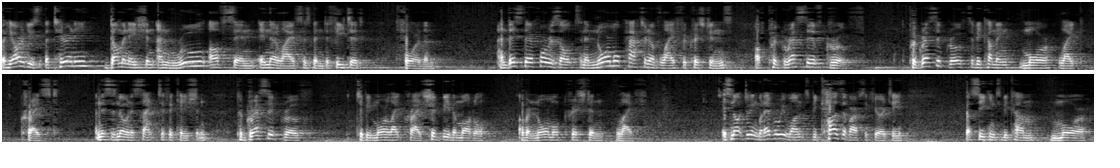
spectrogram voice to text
But he argues that the tyranny, domination, and rule of sin in their lives has been defeated for them. And this therefore results in a normal pattern of life for Christians of progressive growth. Progressive growth to becoming more like Christ. And this is known as sanctification. Progressive growth to be more like Christ should be the model of a normal Christian life. It's not doing whatever we want because of our security, but seeking to become more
